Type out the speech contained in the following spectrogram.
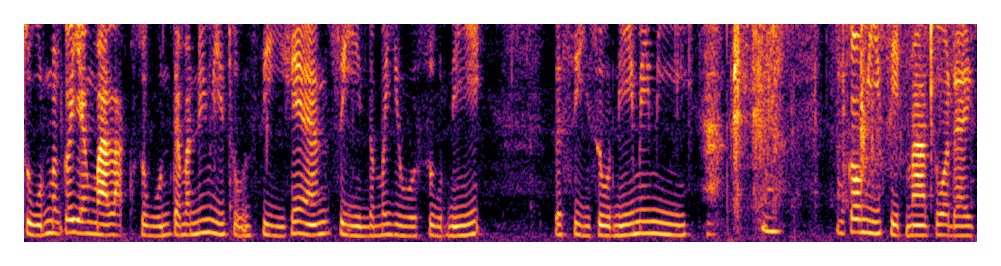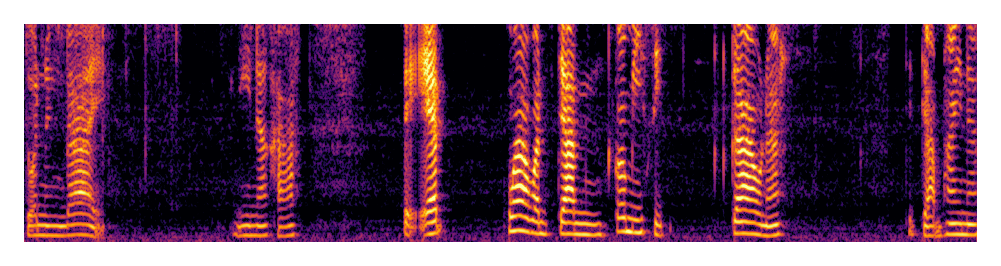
ศูนย์มันก็ยังมาหลักศูนย์แต่มันไม่มีศูนย์สี่แค่นั้นสี่จะมาอยู่สูตรนี้แต่สี่สูตรนี้ไม่มี มันก็มีสิทธิ์มาตัวใดตัวหนึ่งได้ นี่นะคะ แต่แอดว่าวันจันทร์ก็มีสิทธิ์เก้านะ จะจำให้นะ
